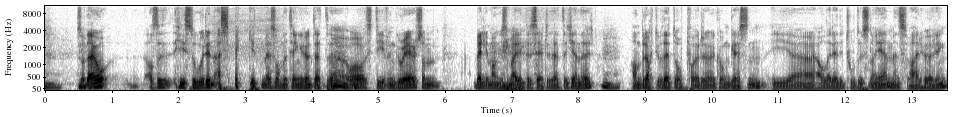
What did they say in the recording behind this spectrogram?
Mm. Så det er jo Altså, historien er spekket med sånne ting rundt dette. Mm. Og Stephen Greer, som veldig mange som er interessert i dette, kjenner, mm. han brakte jo dette opp for Kongressen i, uh, allerede i 2001 med en svær høring.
